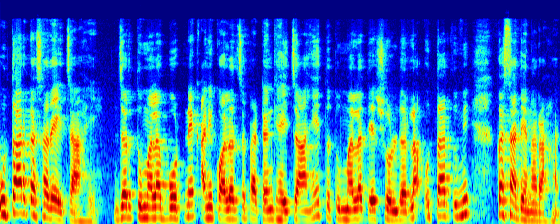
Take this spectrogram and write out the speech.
उतार कसा द्यायचा आहे. जर तुम्हाला बोटनेक आणि कॉलरचं पॅटर्न घ्यायचं आहे तर तुम्हाला त्या शोल्डरला उतार तुम्ही कसा देणार आहात.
